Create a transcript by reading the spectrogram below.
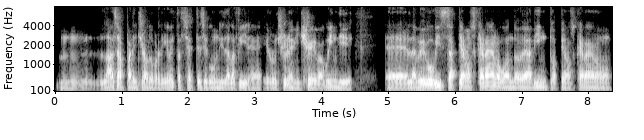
mhmm, l'Asa ha pareggiato praticamente a 7 secondi dalla fine, e Ronciglione vinceva, quindi, ehm, l'avevo vista a Pianoscarano quando aveva vinto a Pianoscarano,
